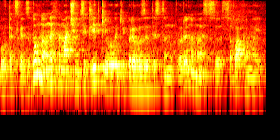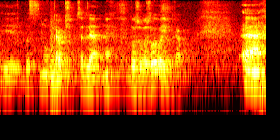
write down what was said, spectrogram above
Був так сказати задуманий. У них нема чим ці клітки великі перевозити з цими тваринами, з собаками і без. Ну, коротше, це для них дуже важливо і треба. Е,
